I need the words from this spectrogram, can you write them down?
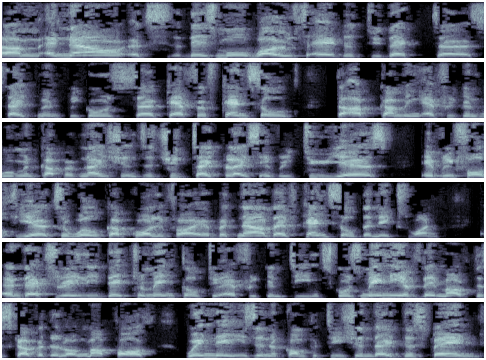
Um, and now it's, there's more woes added to that uh, statement because uh, CAF have cancelled the upcoming African Women Cup of Nations. It should take place every two years. Every fourth year it's a World Cup qualifier, but now they've cancelled the next one. And that's really detrimental to African teams because many of them I've discovered along my path when there isn't a competition, they disband.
